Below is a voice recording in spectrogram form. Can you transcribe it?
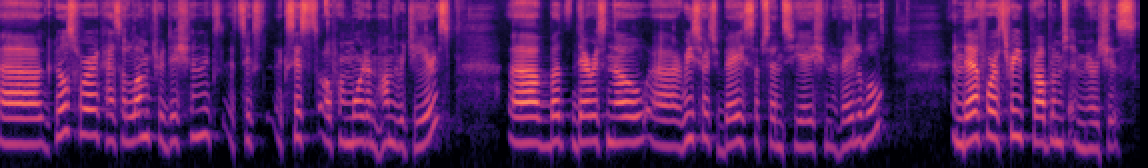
Uh, Girls Work has a long tradition, it exists over more than 100 years, uh, but there is no uh, research-based substantiation available, and therefore three problems emerges.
